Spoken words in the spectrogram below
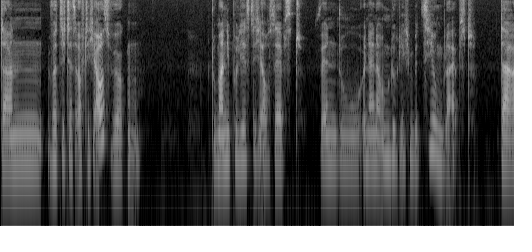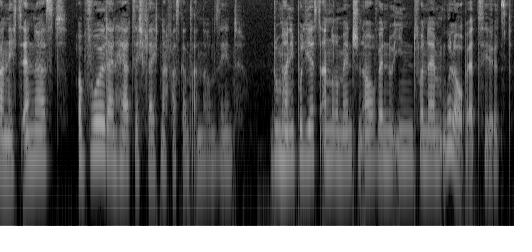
dann wird sich das auf dich auswirken. Du manipulierst dich auch selbst, wenn du in einer unglücklichen Beziehung bleibst, daran nichts änderst, obwohl dein Herz sich vielleicht nach was ganz anderem sehnt. Du manipulierst andere Menschen auch, wenn du ihnen von deinem Urlaub erzählst,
